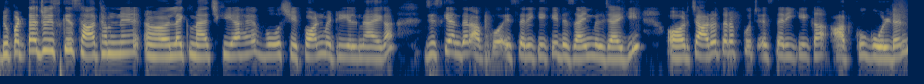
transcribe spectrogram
दुपट्टा जो इसके साथ हमने लाइक मैच किया है, वो शिफॉन मटेरियल में आएगा, जिसके अंदर आपको इस तरीके की डिज़ाइन मिल जाएगी और चारों तरफ़ कुछ इस तरीके का आपको गोल्डन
